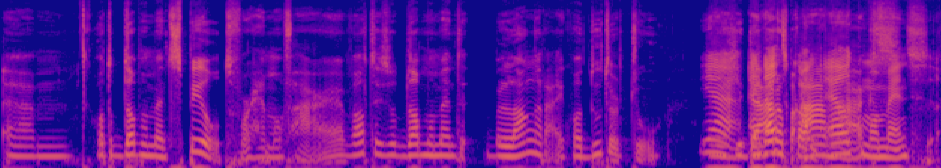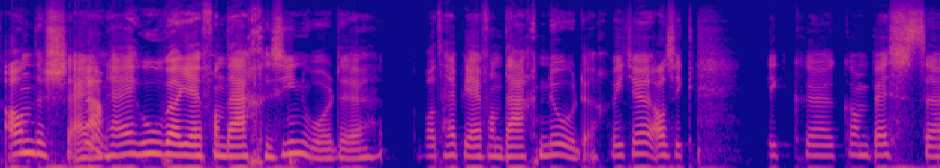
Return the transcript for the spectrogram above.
um, wat op dat moment speelt voor hem of haar. Hè. Wat is op dat moment belangrijk? Wat doet ertoe? Ja, en, dat kan elk moment anders zijn. Hè? Hoe wil jij vandaag gezien worden? Wat heb jij vandaag nodig? Weet je, als ik ik uh, kan best uh,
